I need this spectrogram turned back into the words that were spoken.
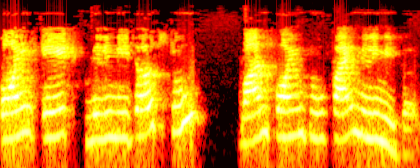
0.8 millimeters to 1.25 millimeters.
